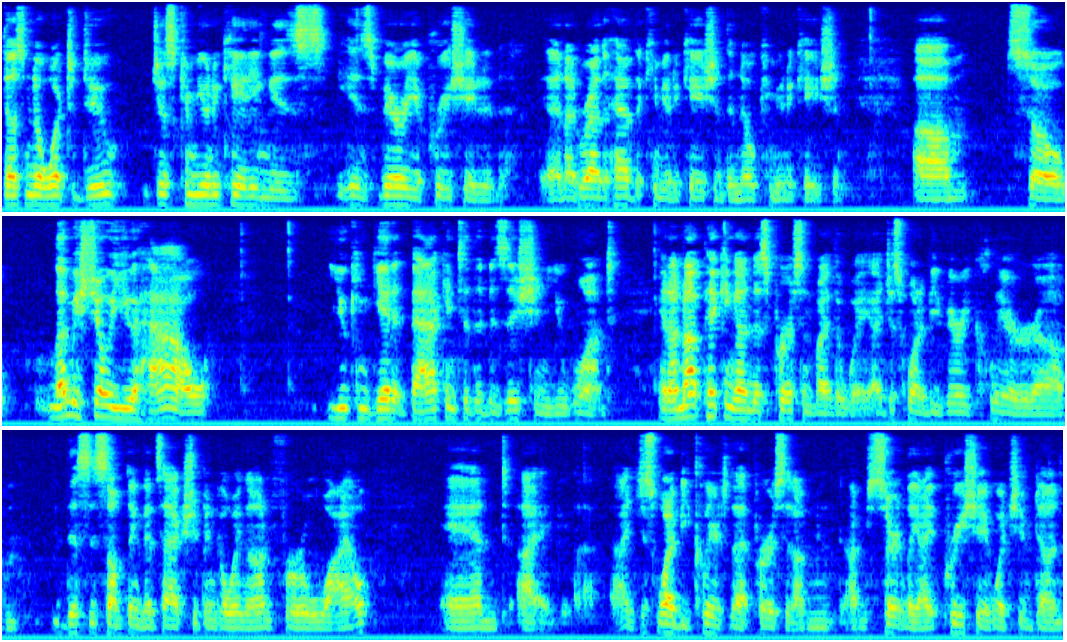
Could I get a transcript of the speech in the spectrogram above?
doesn't know what to do, just communicating is is very appreciated. And I'd rather have the communication than no communication. Um, so let me show you how you can get it back into the position you want. And I'm not picking on this person, by the way. I just want to be very clear. Um, this is something that's actually been going on for a while, and I I just want to be clear to that person. I'm I'm certainly I appreciate what you've done.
